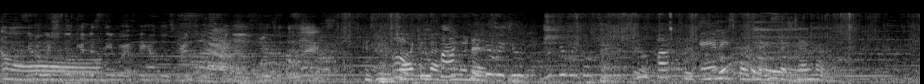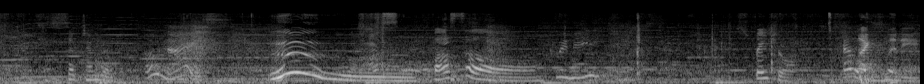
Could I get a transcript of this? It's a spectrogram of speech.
Sweet. You know, we should look into see what, if they have those rentals for the ones with the legs. Because we were Oh, talking two about doing boxes. When did we it. do? When did we go past Two boxes. Annie's birthday is September. It's September. Oh, nice. Ooh, fossil. Clinique. Special. I like Clinique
